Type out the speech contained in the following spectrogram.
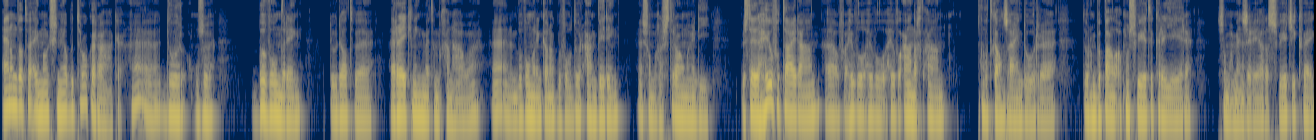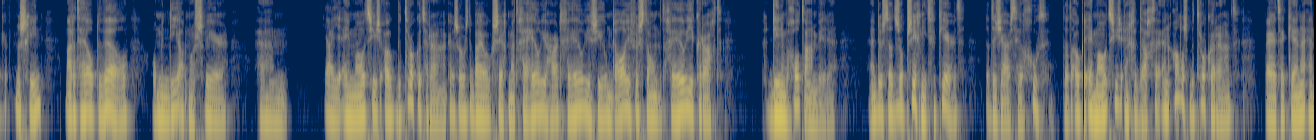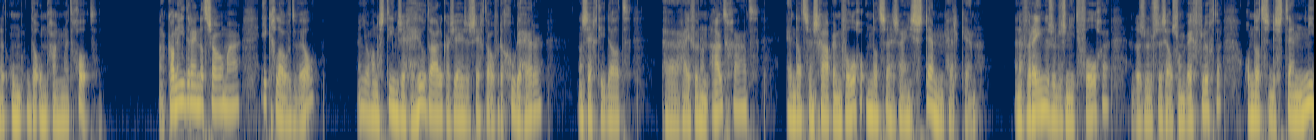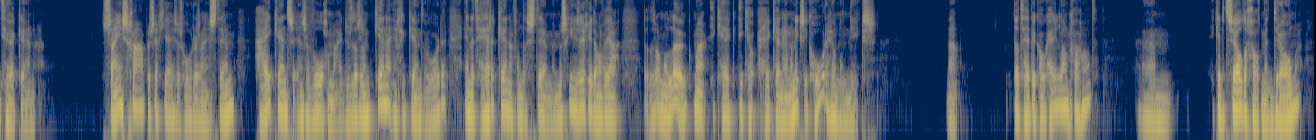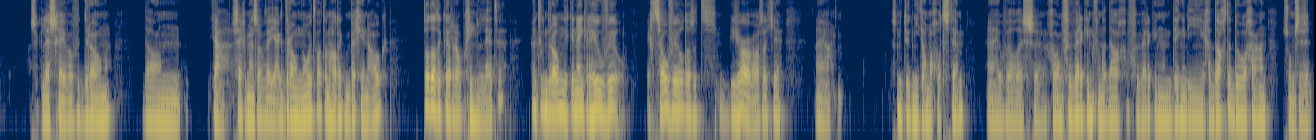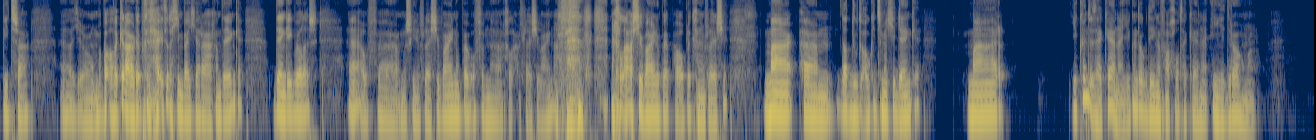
En omdat we emotioneel betrokken raken hè, door onze bewondering, doordat we rekening met hem gaan houden. Hè. En een bewondering kan ook bijvoorbeeld door aanbidding. En sommige stromingen die besteden heel veel tijd aan, uh, of heel veel, heel, veel, heel veel aandacht aan. Dat kan zijn door, uh, door een bepaalde atmosfeer te creëren. Sommige mensen zeggen, ja, dat sfeertje kweken, misschien. Maar het helpt wel om in die atmosfeer um, ja, je emoties ook betrokken te raken. Zoals de Bijbel ook zegt, met geheel je hart, geheel je ziel, met al je verstand, met geheel je kracht, dienen we God aanbidden. En dus dat is op zich niet verkeerd. Dat is juist heel goed. Dat ook emoties en gedachten en alles betrokken raakt bij het herkennen en het de omgang met God. Nou, kan iedereen dat zomaar? Ik geloof het wel. En Johannes 10 zegt heel duidelijk, als Jezus zegt over de goede herder, dan zegt hij dat uh, hij voor hen uitgaat en dat zijn schapen hem volgen omdat zij zijn stem herkennen. En een vreemde zullen ze niet volgen, en dan zullen ze zelfs van wegvluchten, omdat ze de stem niet herkennen. Zijn schapen, zegt Jezus, horen zijn stem. Hij kent ze en ze volgen mij. Dus dat is een kennen en gekend worden en het herkennen van de stem. En misschien zeg je dan van ja, dat is allemaal leuk, maar ik, ik herken helemaal niks. Ik hoor helemaal niks. Dat heb ik ook heel lang gehad. Um, ik heb hetzelfde gehad met dromen. Als ik lesgeef over dromen, dan ja, zeggen mensen ook dat ja, ik droom nooit wat. Dan had ik in het begin ook. Totdat ik erop ging letten. En toen droomde ik in één keer heel veel. Echt zoveel dat het bizar was. Dat je, nou ja, dat is natuurlijk niet allemaal Gods stem. Uh, heel veel is uh, gewoon verwerking van de dag. Of verwerking van dingen die in je gedachten doorgaan. Soms is het pizza. Uh, dat je gewoon bepaalde kruiden hebt gegeten. Dat je een beetje raar gaat denken. Denk ik wel eens. Of misschien een flesje wijn op hebt. Of een, een flesje wijn. een glaasje wijn op hebt. Hopelijk geen flesje. Maar um, dat doet ook iets met je denken. Maar je kunt het herkennen. Je kunt ook dingen van God herkennen in je dromen.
